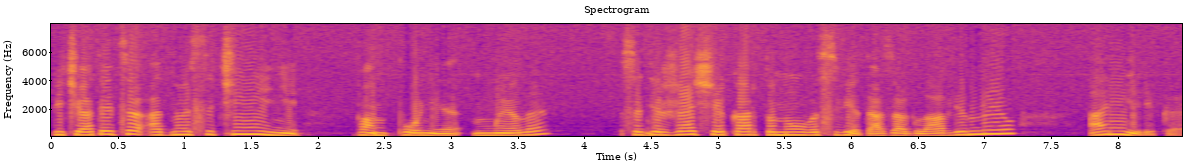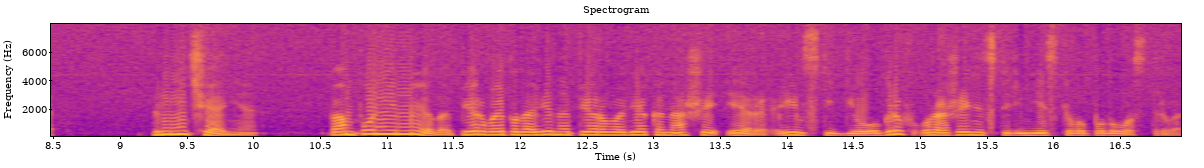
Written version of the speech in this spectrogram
печатается одно из сочинений Помпония Мэла, содержащее карту Нового Света, озаглавленную «Америка». Примечание. Помпоний Мэла, первая половина первого века нашей эры, римский географ, уроженец Пиренейского полуострова,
